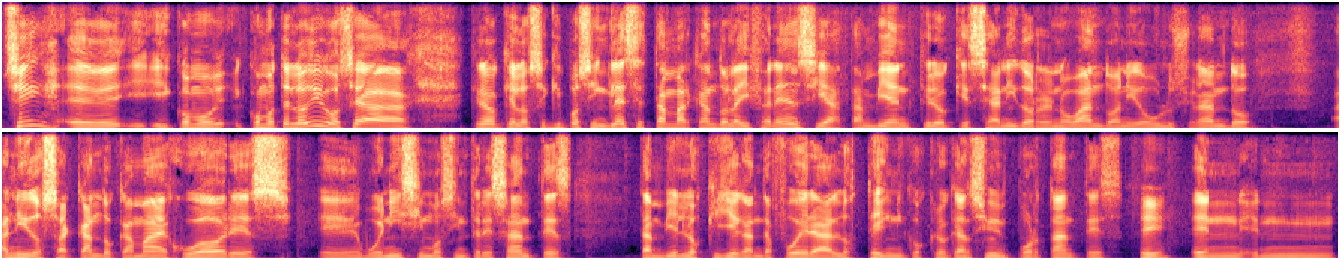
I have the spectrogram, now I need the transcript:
Sí, eh, y, como, como te lo digo, o sea, creo que los equipos ingleses están marcando la diferencia. También creo que se han ido renovando, han ido evolucionando, han ido sacando camada de jugadores eh, buenísimos, interesantes. También los que llegan de afuera, los técnicos creo que han sido importantes Sí. en, en-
